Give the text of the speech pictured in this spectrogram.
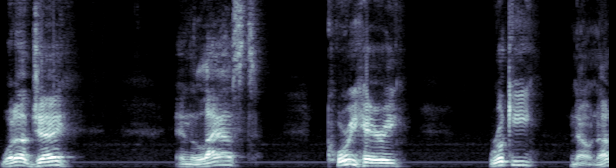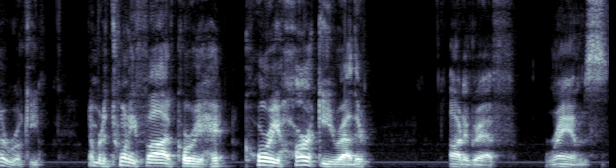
What up, Jay? And the last, Corey Harry, rookie, no, not a rookie, number to 25, Corey, Cory Harkey, rather, autograph, Rams.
